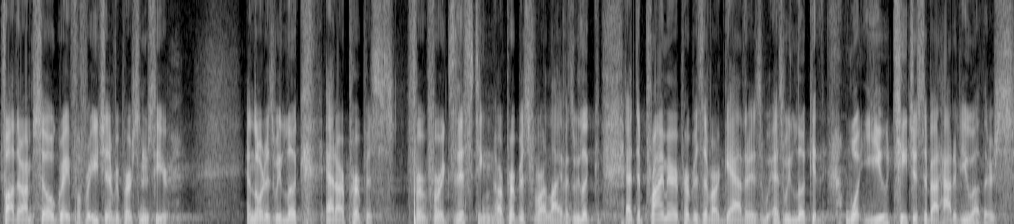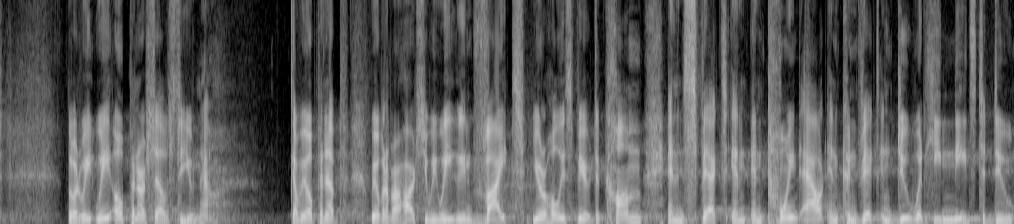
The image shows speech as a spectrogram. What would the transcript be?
Father, I'm so grateful for each and every person who's here. And Lord, as we look at our purpose for, for existing, our purpose for our life, as we look at the primary purpose of our gatherings, as we look at what you teach us about how to view others, Lord, we, we open ourselves to you now. God, we open up, we open up our hearts to you. We, we invite your Holy Spirit to come and inspect and, and point out and convict and do what he needs to do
